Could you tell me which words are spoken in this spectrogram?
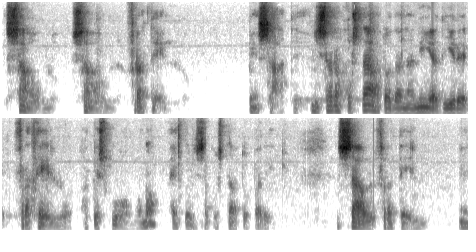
Saulo, Saul, fratello. Pensate, gli sarà costato ad Anania dire fratello a quest'uomo, no? Ecco, gli sarà costato parecchio. Saul, fratello, eh,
